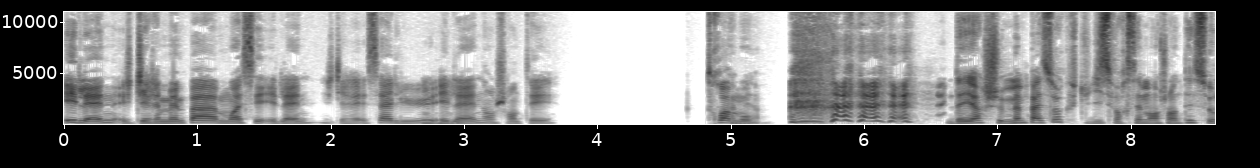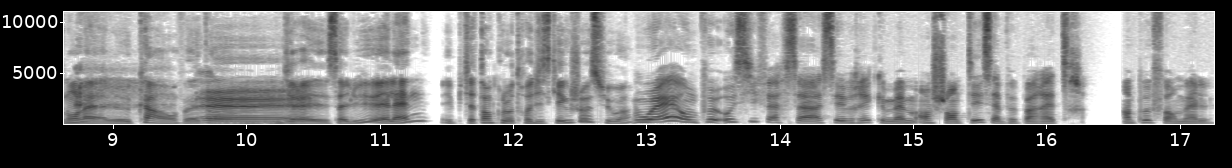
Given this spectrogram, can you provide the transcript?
Hélène, je dirais même pas moi c'est Hélène, je dirais salut Mhm. Hélène, enchantée. Trois Très mots. D'ailleurs, je suis même pas sûre que tu dises forcément enchanté selon la- le cas, en fait. hein. Euh. On dirait salut, Hélène, et puis t'attends que l'autre dise quelque chose, tu vois. Ouais, on peut aussi faire ça. C'est vrai que même enchanté, ça peut paraître un peu formel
